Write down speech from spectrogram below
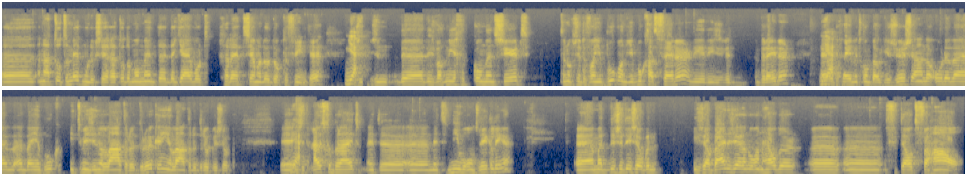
uh, nou, tot en met moet ik zeggen, tot het moment dat jij wordt gered zeg maar, door dokter Vriend. Hè? Ja. Dus het is, een, de, het is wat meer gecondenseerd ten opzichte van je boek, want je boek gaat verder, die, die is breder. Ja. Op een gegeven moment komt ook je zus aan de orde bij, bij je boek, tenminste in een latere druk. En je latere druk is ook uh, ja. is het uitgebreid met, uh, met nieuwe ontwikkelingen. Maar dus het is ook een, je zou bijna zeggen, nog een helder verteld verhaal.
